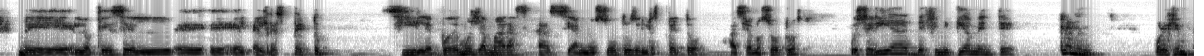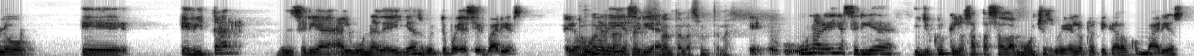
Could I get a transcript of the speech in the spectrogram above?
de, lo que es el, el, el, respeto, si le podemos llamar hacia nosotros, el respeto hacia nosotros, pues sería definitivamente, por ejemplo, eh, evitar, sería alguna de ellas, te voy a decir varias, pero una de ellas sería... Suéltalas, suéltalas. Eh, una de ellas sería, y yo creo que los ha pasado a muchos, porque ya lo he platicado con varios,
